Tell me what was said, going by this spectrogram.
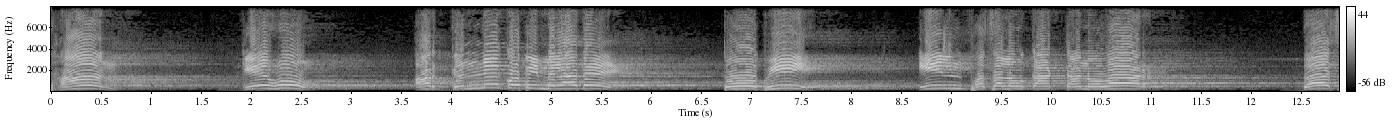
धान, गेहूँ और गन्ने को भी मिला दें तो भी इन फ़सलों का टर्नओवर 10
